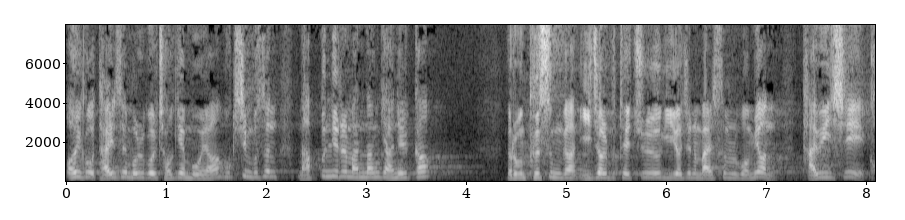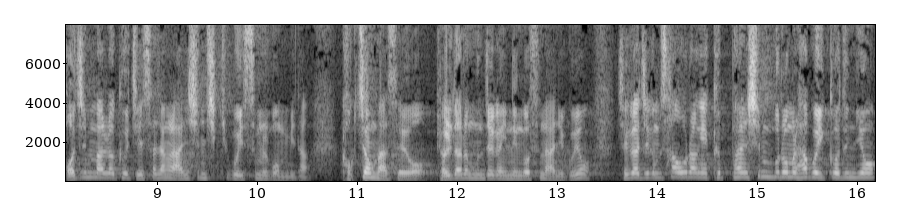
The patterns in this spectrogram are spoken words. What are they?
어이구 다윗의 몰골 저게 뭐야? 혹시 무슨 나쁜 일을 만난 게 아닐까? 여러분 그 순간 2절부터 쭉 이어지는 말씀을 보면 다윗이 거짓말로 그 제사장을 안심시키고 있음을 봅니다. 걱정 마세요. 별다른 문제가 있는 것은 아니고요. 제가 지금 사우랑에 급한 심부름을 하고 있거든요.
